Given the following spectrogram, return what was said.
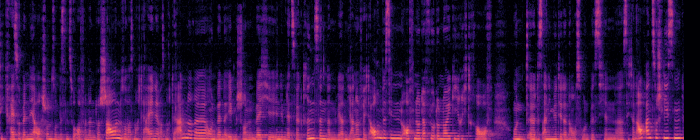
die Kreisverbände ja auch schon so ein bisschen so aufeinander schauen, so was macht der eine, was macht der andere. Und wenn da eben schon welche in dem Netzwerk drin sind, dann werden die anderen vielleicht auch ein bisschen offener dafür oder neugierig drauf. Und äh, das animiert ja dann auch so ein bisschen, äh, sich dann auch anzuschließen.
